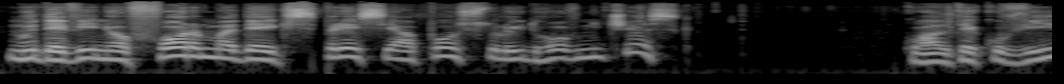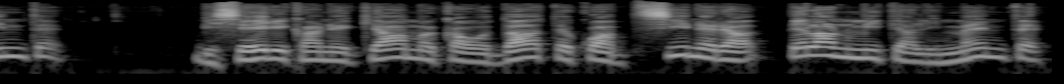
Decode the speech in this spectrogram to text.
nu devine o formă de expresie a postului duhovnicesc. Cu alte cuvinte, Biserica ne cheamă ca odată cu abținerea de la anumite alimente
